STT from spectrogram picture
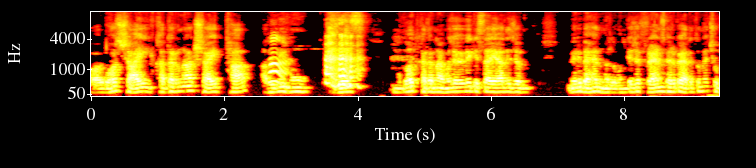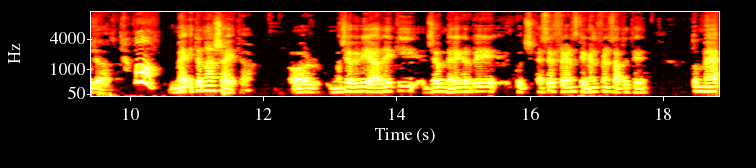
और बहुत शाही खतरनाक शाही था। अभी हाँ। भी हूँ। बहुत खतरनाक। मुझे अभी भी किस्सा याद है जब मेरी बहन मतलब उनके जब फ्रेंड्स घर पे आते तो मैं छुप जाता था। मैं इतना शाही था। और मुझे अभी भी याद है कि जब मेरे घर पे कुछ ऐसे फ्रेंड्स फीमेल फ्रेंड्स आते थे तो मैं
